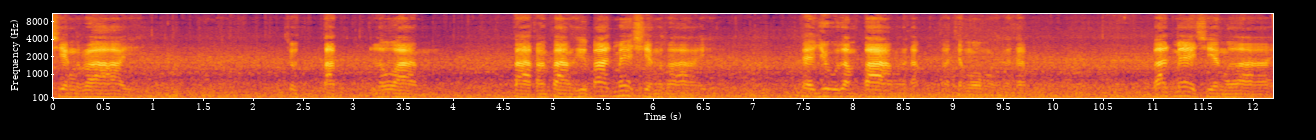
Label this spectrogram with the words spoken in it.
เชียงราย จุดตัดระหว่างตากลำปางคือบ้านแม่เชียงราย แต่อยู่ลำปางนะครับอาจจะงงนะครับ บ้านแม่เชียงราย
